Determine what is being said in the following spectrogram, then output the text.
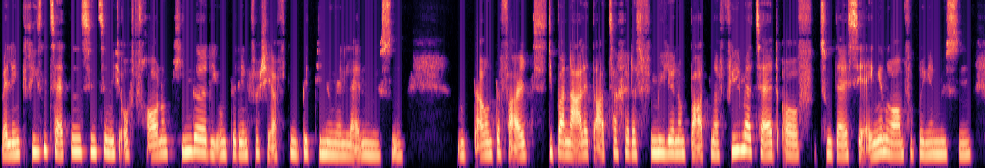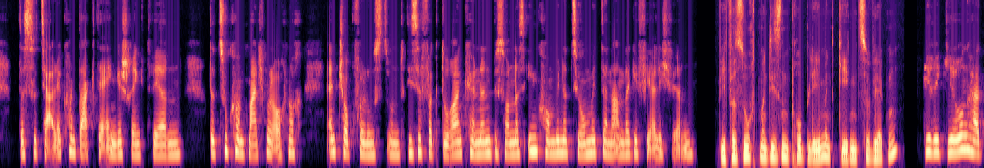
Weil in Krisenzeiten sind es nämlich oft Frauen und Kinder, die unter den verschärften Bedingungen leiden müssen. Und darunter fällt die banale Tatsache, dass Familien und Partner viel mehr Zeit auf zum Teil sehr engen Raum verbringen müssen, dass soziale Kontakte eingeschränkt werden. Dazu kommt manchmal auch noch ein Jobverlust und diese Faktoren können besonders in Kombination miteinander gefährlich werden. Wie versucht man diesem Problem entgegenzuwirken? Die Regierung hat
